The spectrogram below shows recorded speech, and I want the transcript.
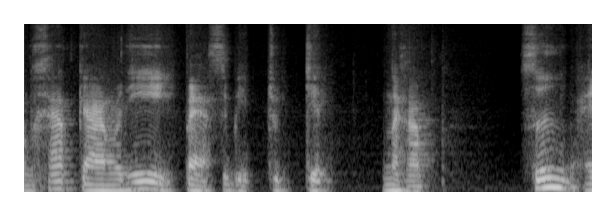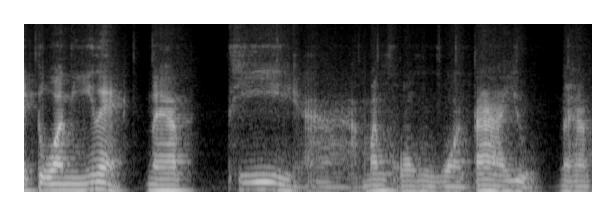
มันคาดการณ์ไว้ที่แปดสิบเอ็ดจุดเจ็ดนะครับ ซึ่งไอตัวนี้แหละนะครับที่อ่ามันคงหัวตาอยู่นะครับ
